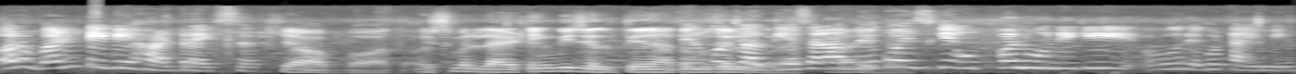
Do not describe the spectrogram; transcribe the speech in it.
और one TB hard drive sir क्या बात और इसमें लाइटिंग भी जलती है यहाँ तो मुझे जलती है सर आप हाँ, देखो इसके ओपन होने की वो देखो टाइमिंग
